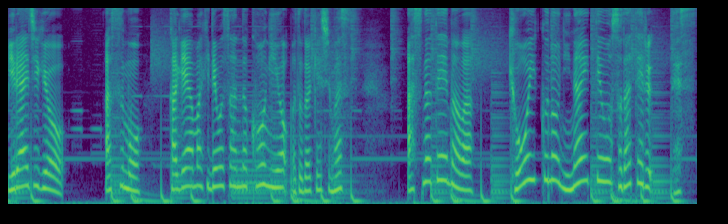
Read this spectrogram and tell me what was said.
未来授業明日も影山秀夫さんの講義をお届けします。明日のテーマは教育の担い手を育てるです。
